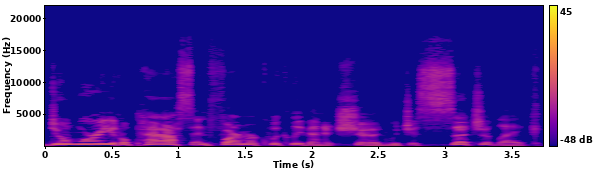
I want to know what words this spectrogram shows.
Don't worry, it'll pass and far more quickly than it should, which is such a like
